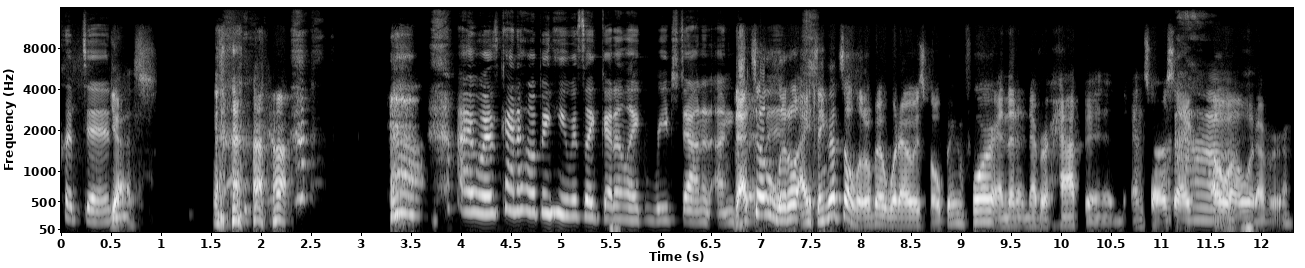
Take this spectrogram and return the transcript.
clipped in? Yes. I was kind of hoping he was like gonna like reach down and unclip that's a it. little I think that's a little bit what I was hoping for and then it never happened. And so I was like, oh well, whatever.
